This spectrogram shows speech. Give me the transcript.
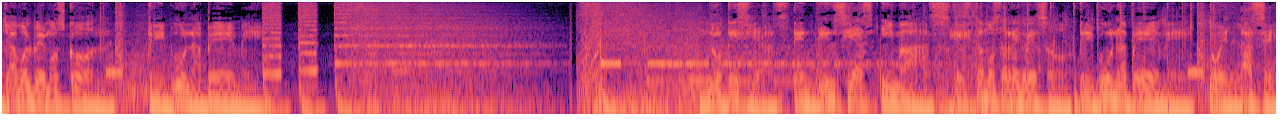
Ya volvemos con Tribuna PM. Noticias, tendencias y más. Estamos de regreso. Tribuna PM, tu enlace.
